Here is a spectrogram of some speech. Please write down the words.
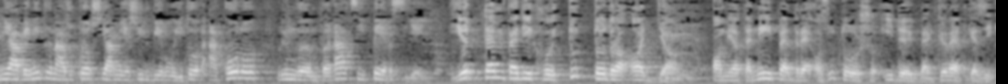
mi-a venit în ajutor și am ieșit biruitor acolo, lângă împărații Persiei. Jöttem pedig, hogy tudtodra adjam, ami a te népedre az utolsó időkben következik,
